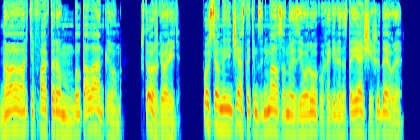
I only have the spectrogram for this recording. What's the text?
Но артефактором был талантливым. Что ж говорить. Пусть он и не часто этим занимался, но из его рук выходили настоящие шедевры».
